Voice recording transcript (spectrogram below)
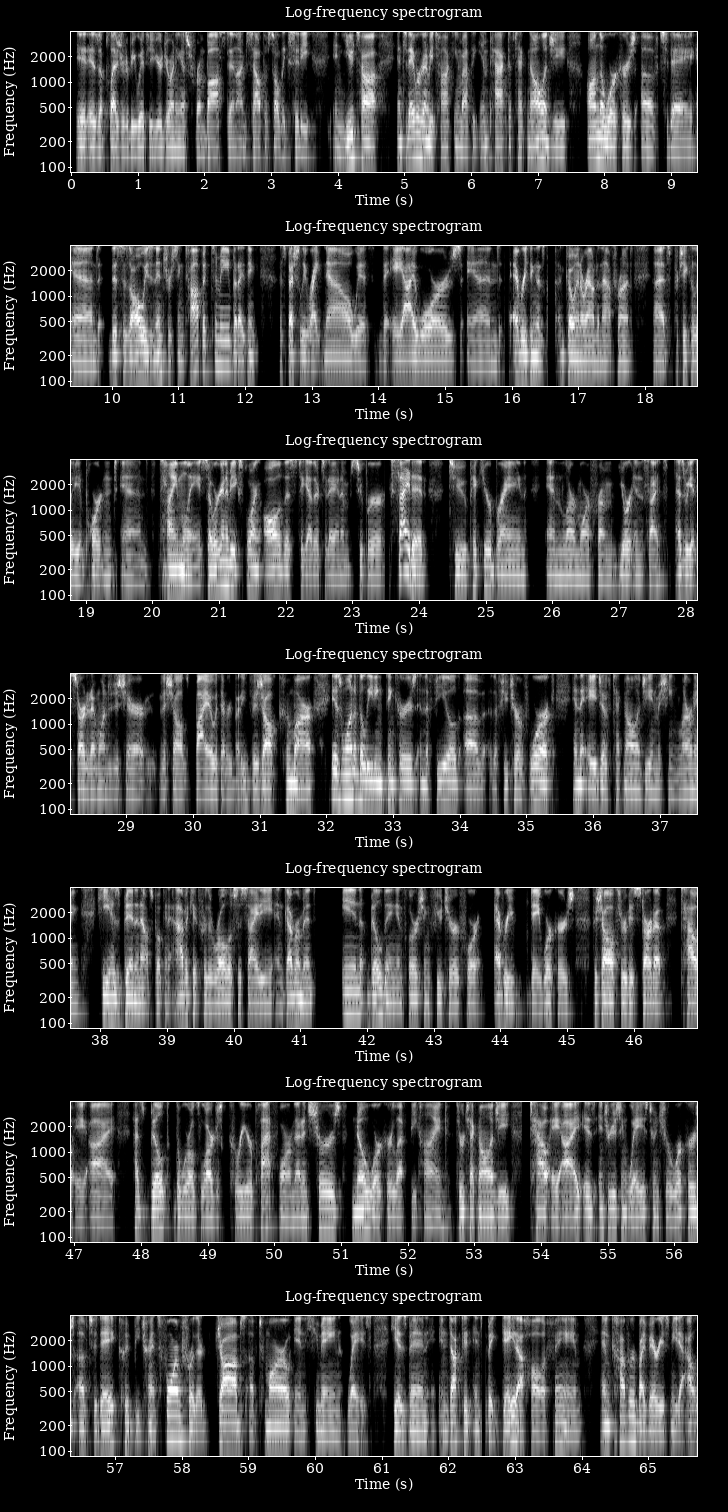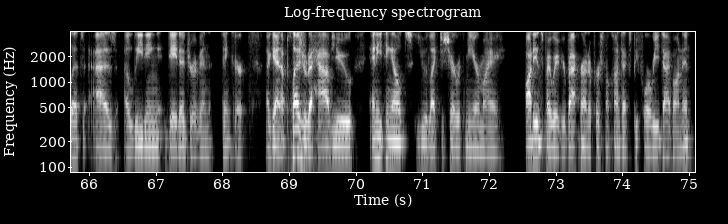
It is a pleasure to be with you. You're joining us from Boston. I'm south of Salt Lake City in Utah. And today we're going to be talking about the impact of technology on the workers of today. And this is always an interesting topic to me, but I think, especially right now with the AI wars and everything that's going around in that front, uh, it's particularly important and timely. So we're going to be exploring all of this together today. And I'm super excited to pick your brain and learn more from your insights. As we get started, I wanted to share Vishal's bio with everybody. Vishal Kumar is one of the leading thinkers in the field of the future of work in the age of technology and machine learning. He has been an outspoken advocate for the role of society and government in building and flourishing future for everyday workers. Vishal, through his startup TAO AI, has built the world's largest career platform that ensures no worker left behind. Through technology, TAO AI is introducing ways to ensure workers of today could be transformed for their jobs of tomorrow in humane ways. He has been inducted into Big Data Hall of Fame and covered by various media outlets as a leading data driven thinker. Again, a pleasure to have you. Anything else you would like to share with me or my audience by way of your background or personal context before we dive on in?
